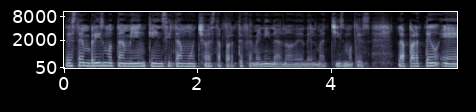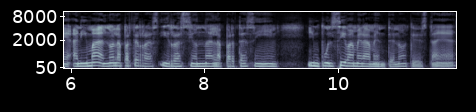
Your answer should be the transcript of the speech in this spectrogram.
De este embrismo también que incita mucho a esta parte femenina, ¿no? del machismo, que es la parte eh, animal, ¿no? La parte irracional, la parte así impulsiva meramente, ¿no? Que está eh,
